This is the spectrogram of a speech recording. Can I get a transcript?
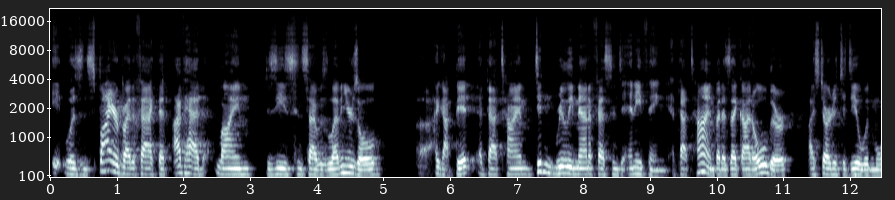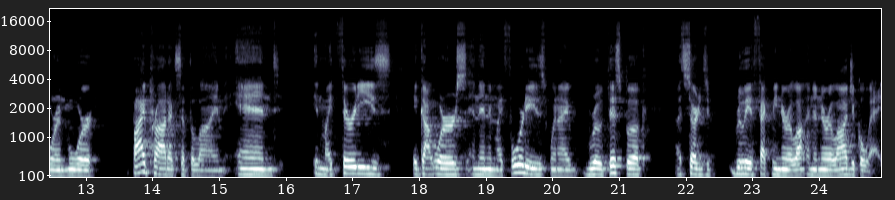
it was inspired by the fact that I've had Lyme disease since I was 11 years old. Uh, I got bit at that time, didn't really manifest into anything at that time. But as I got older, I started to deal with more and more byproducts of the Lyme. And in my 30s, it got worse. And then in my 40s, when I wrote this book, it started to really affect me neuro- in a neurological way.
